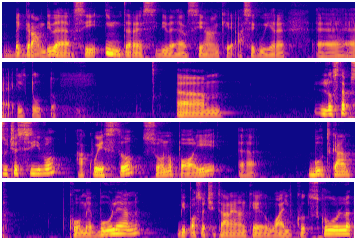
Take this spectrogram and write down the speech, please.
background diversi, interessi diversi anche a seguire eh, il tutto. Um, lo step successivo a questo sono poi eh, bootcamp come Boolean, vi posso citare anche Wild Code School,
